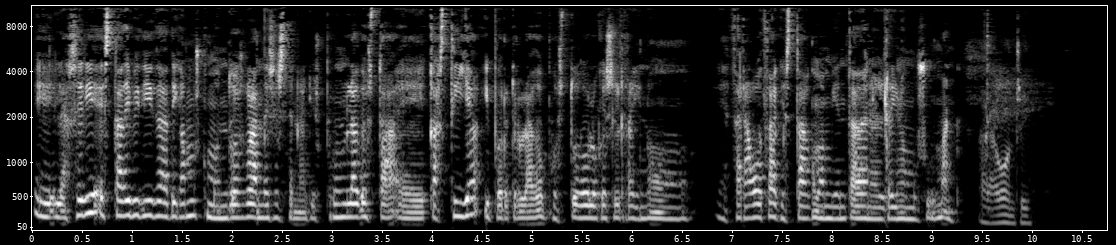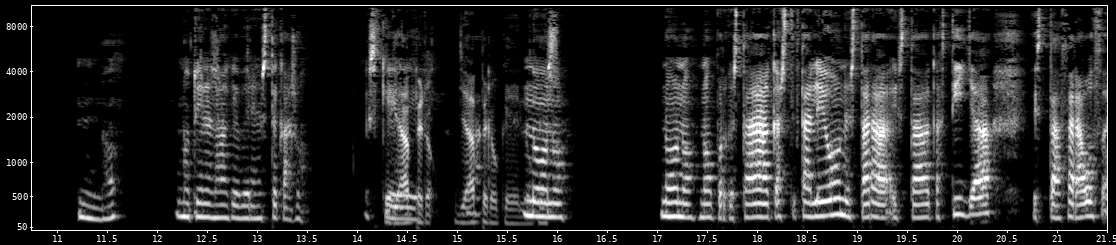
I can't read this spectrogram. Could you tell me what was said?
eh, la serie está dividida, digamos, como en dos grandes escenarios. Por un lado está eh, Castilla y por otro lado, pues todo lo que es el reino Zaragoza, que está como ambientada en el reino musulmán. Aragón, sí. No, no tiene nada que ver en este caso. Es que. Ya, pero, ya, pero que. No, no. No, no, no, porque está, Castilla León, está, está Castilla, está Zaragoza,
